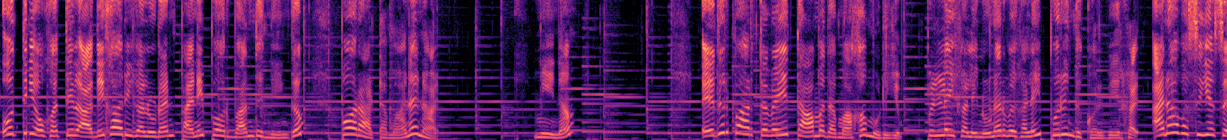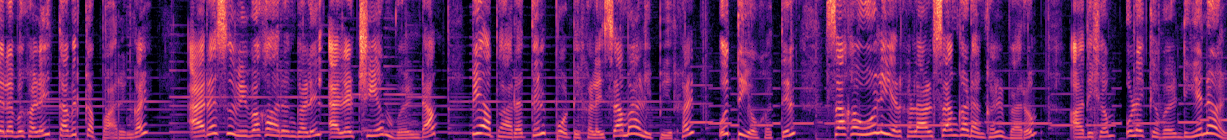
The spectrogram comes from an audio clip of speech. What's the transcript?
உத்தியோகத்தில் அதிகாரிகளுடன் பனிப்போர் வந்து நீங்கும். போராட்டமான நாள். மீனம். எதிர்பார்த்தவை தாமதமாக முடியும். பிள்ளைகளின் உணர்வுகளை புரிந்து கொள்வீர்கள் அனாவசிய செலவுகளை தவிர்க்க பாருங்கள். அரசு விவகாரங்களில் அலட்சியம் வேண்டாம். வியாபாரத்தில் போட்டிகளை சமாளிப்பீர்கள். உத்தியோகத்தில் சக ஊழியர்களால் சங்கடங்கள் வரும். அதிகம் உழைக்க வேண்டிய நாள்.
